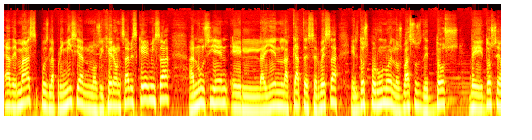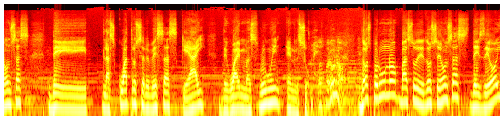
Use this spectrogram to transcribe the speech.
además, pues la primicia nos dijeron, ¿sabes qué, Misa? anuncien el, ahí en la cata de cerveza el 2x1 en los vasos de, dos, de 12 onzas de las cuatro cervezas que hay de Guaymas Brewing en el Sume. 2 por 1 2 por 1 vaso de 12 onzas desde hoy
